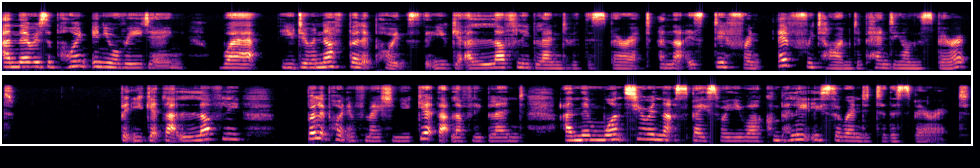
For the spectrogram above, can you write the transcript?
And there is a point in your reading where you do enough bullet points that you get a lovely blend with the spirit. And that is different every time depending on the spirit. But you get that lovely bullet point information, you get that lovely blend. And then once you're in that space where you are completely surrendered to the spirit,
